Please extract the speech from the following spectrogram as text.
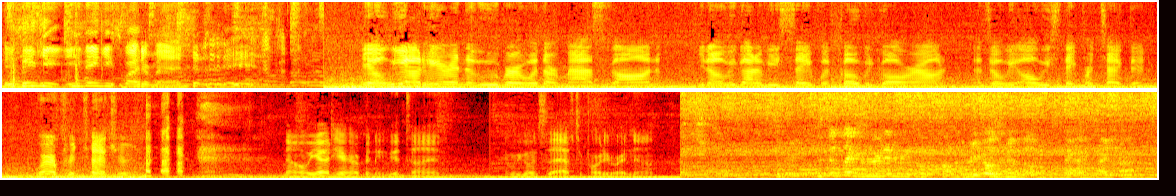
He think he, he think he's Spider-Man. Yo, we out here in the Uber with our masks on. You know, we gotta be safe with COVID go around. And so we always stay protected. Wear protection. no, we out here having a good time. And we're going to the after party right now. It's just like her and Rico's phone. Rico's mental. He's playing like sidetrack.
